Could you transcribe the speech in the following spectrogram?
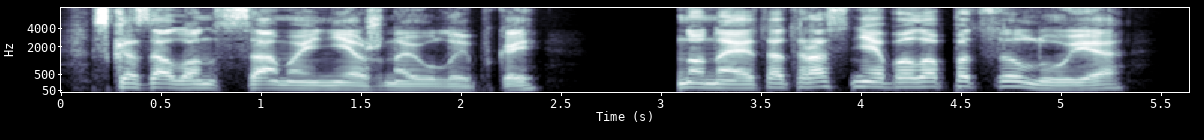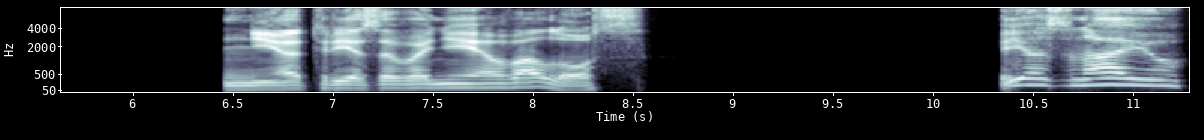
— сказал он с самой нежной улыбкой. Но на этот раз не было поцелуя, ни отрезывания волос. «Я знаю,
